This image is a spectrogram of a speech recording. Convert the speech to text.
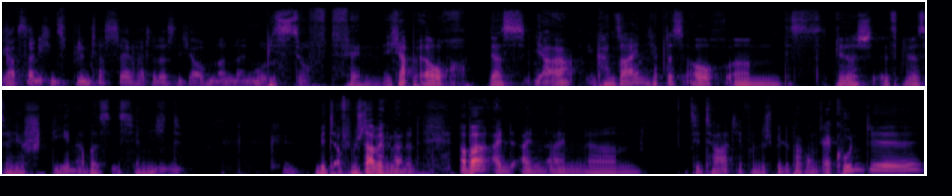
Gab es da nicht einen Splinter Cell? Hatte das nicht auch einen Online-Modus? Ubisoft-Fan. Ich habe auch das, ja, kann sein, ich habe das auch, ähm, das Splinter, Splinter Cell hier stehen, aber es ist ja nicht Hm. Okay. mit auf dem Stapel gelandet. Aber ein, ein, ein ähm, Zitat hier von der Spielepackung. Erkunde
